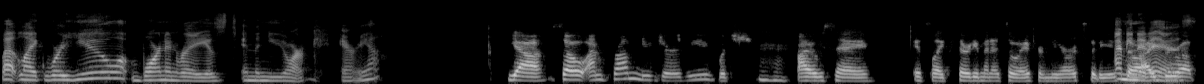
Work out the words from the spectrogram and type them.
but like, were you born and raised in the New York area? Yeah. So I'm from New Jersey, which Mhm. I always say it's like 30 minutes away from New York City. I mean, so I grew up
